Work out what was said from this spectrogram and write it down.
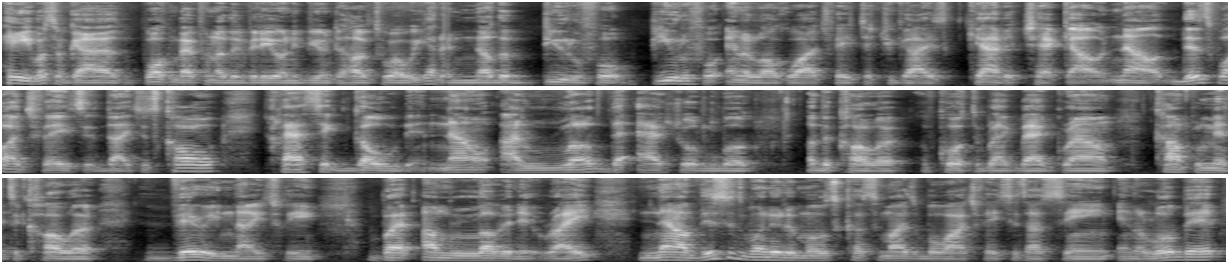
Hey, what's up guys? Welcome back for another video on the View into Huck's World. We got another beautiful, beautiful analog watch face that you guys gotta check out. Now, this watch face is nice. It's called Classic Golden. Now, I love the actual look of the color. Of course, the black background complements the color very nicely, but I'm loving it, right? Now, this is one of the most customizable watch faces I've seen in a little bit.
